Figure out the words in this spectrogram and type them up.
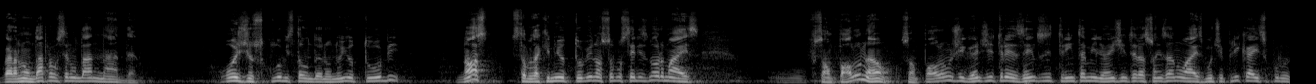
Agora, não dá para você não dar nada. Hoje os clubes estão dando no YouTube. Nós estamos aqui no YouTube e nós somos seres normais. O São Paulo não. O São Paulo é um gigante de 330 milhões de interações anuais. Multiplica isso por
